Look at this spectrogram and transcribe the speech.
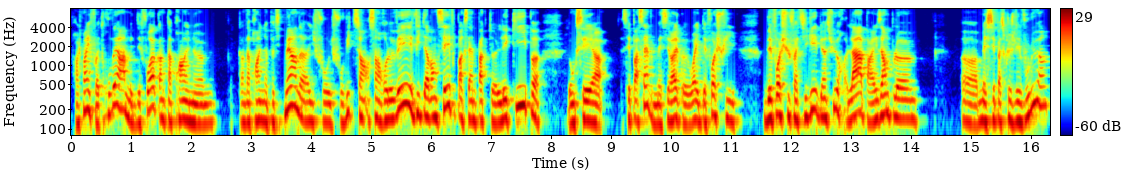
Franchement, il faut être ouvert. Hein, mais des fois, quand tu apprends une, quand apprends une petite merde, il faut, il faut vite s'en relever, vite avancer. Il faut pas que ça impacte l'équipe. Donc c'est, euh, c'est pas simple. Mais c'est vrai que ouais, des fois, je suis, des fois, je suis fatigué, bien sûr. Là, par exemple euh, mais c'est parce que je l'ai voulu. Hein.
